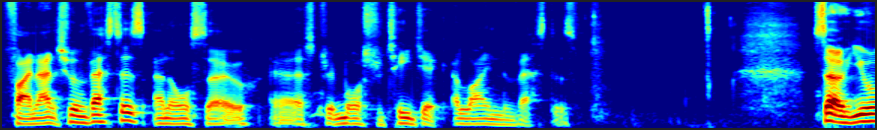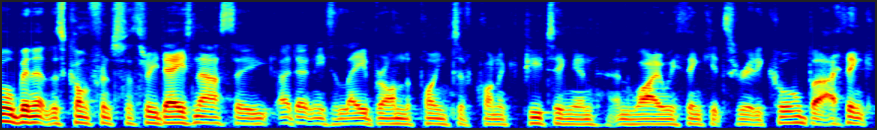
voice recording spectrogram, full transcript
financial investors and also uh, more strategic aligned investors. So you've all been at this conference for three days now, so I don't need to labor on the point of quantum computing and, and why we think it's really cool. But I think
